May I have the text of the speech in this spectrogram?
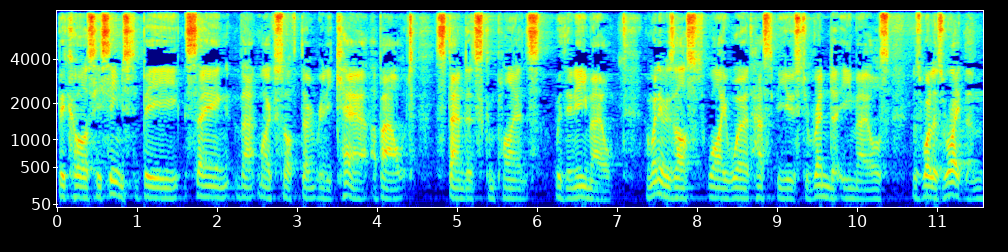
because he seems to be saying that Microsoft don't really care about standards compliance within email. And when he was asked why Word has to be used to render emails as well as write them,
